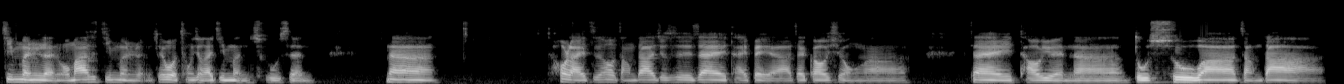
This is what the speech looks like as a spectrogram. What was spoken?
金门人。我妈是金门人，所以我从小在金门出生。那后来之后长大，就是在台北啊，在高雄啊，在桃园啊读书啊，长大。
